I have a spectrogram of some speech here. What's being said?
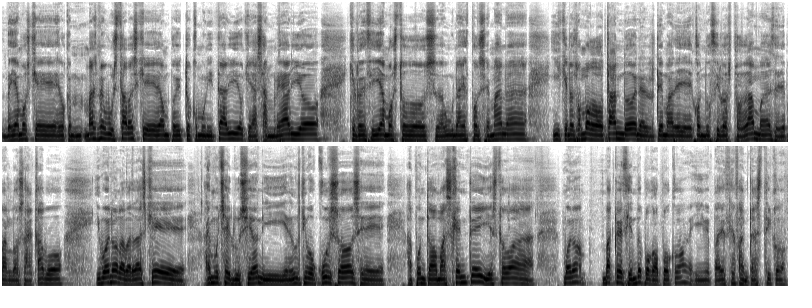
veíamos que lo que más me gustaba es que era un proyecto comunitario, que era asambleario, que lo decidíamos todos una vez por semana y que nos vamos rotando en el tema de conducir los programas, de llevarlos a cabo. Y bueno, la verdad es que hay mucha ilusión y en el último curso se ha apuntado más gente y esto va, bueno, va creciendo poco a poco y me parece fantástico.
